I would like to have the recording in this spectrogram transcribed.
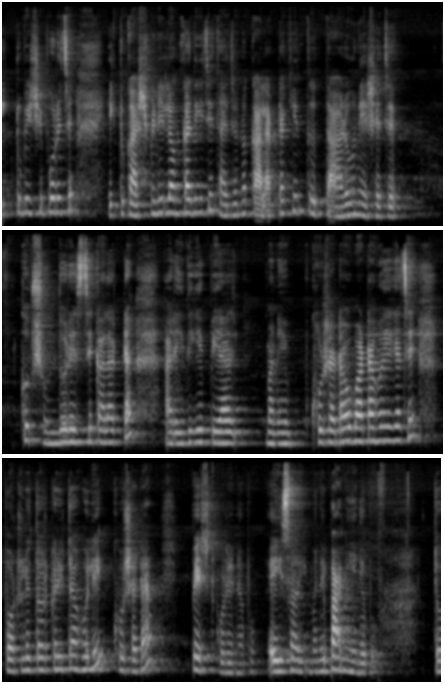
একটু বেশি পড়েছে। একটু কাশ্মীরি লঙ্কা দিয়েছি, তাই জন্য কালারটা কিন্তু দারুণ এসেছে। খুব সুন্দর এসছে কালারটা আর এইদিকে পেঁয়াজ মানে খোসাটাও বাটা হয়ে গেছে। পটলের তরকারিটা হলেই খোসাটা পেস্ট করে নেব। এই সরি মানে বানিয়ে নেব। তো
